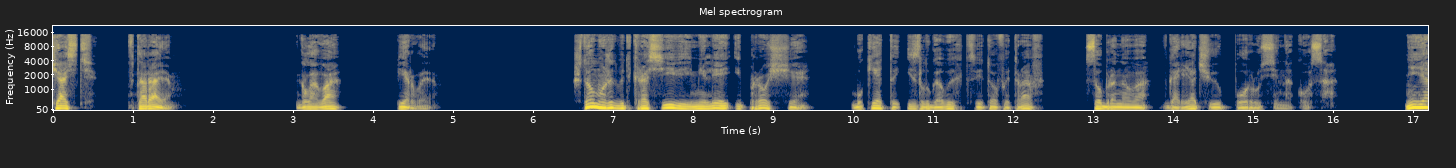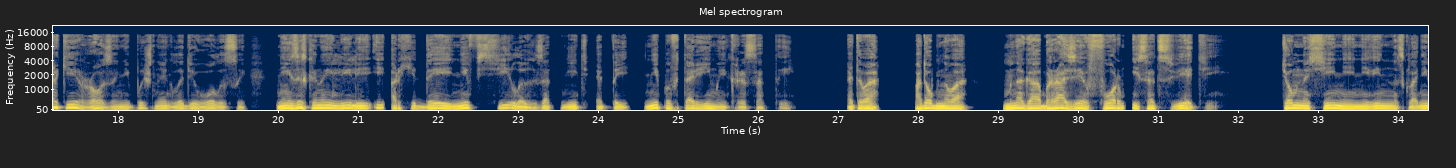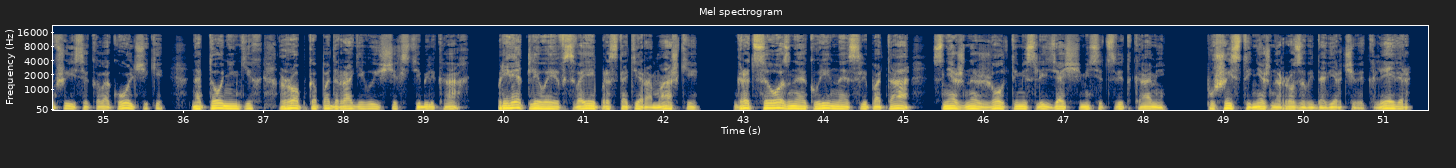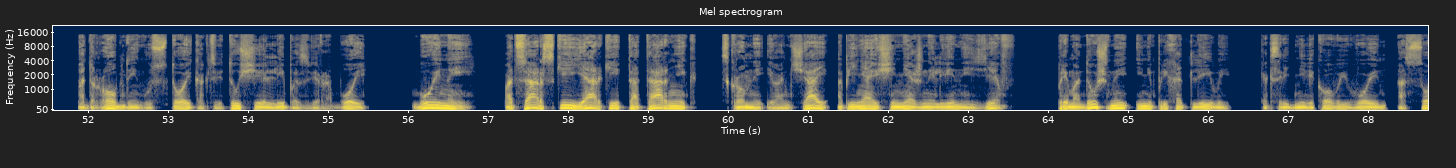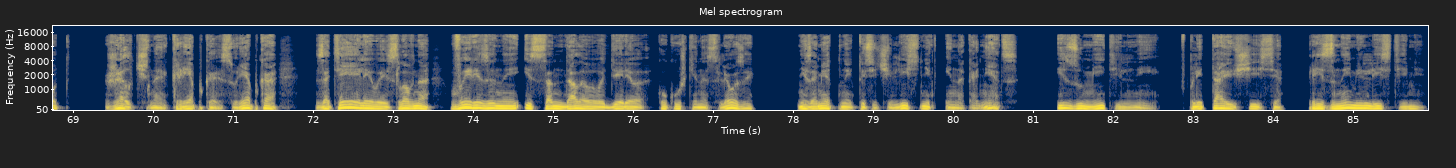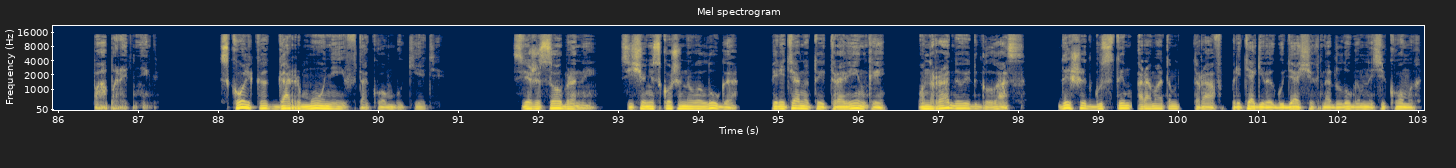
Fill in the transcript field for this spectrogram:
Часть вторая. Глава первая. Что может быть красивее, милей и проще букета из луговых цветов и трав, собранного в горячую пору синокоса? Ни яркие розы, ни пышные гладиолусы, ни изысканные лилии и орхидеи не в силах затмить этой неповторимой красоты, этого подобного многообразия форм и соцветий. Темно-синие, невинно склонившиеся колокольчики на тоненьких, робко подрагивающих стебельках, приветливые в своей простоте ромашки, грациозная куриная слепота с нежно-желтыми слезящимися цветками, пушистый нежно-розовый доверчивый клевер, подробный, густой, как цветущая липа зверобой, буйный, по-царски яркий татарник, скромный иван-чай, опьяняющий нежный львиный зев, прямодушный и неприхотливый, как средневековый воин осот, желчная крепкая сурепка, затейливые, словно вырезанные из сандалового дерева кукушкины слезы, незаметный тысячелистник и, наконец, изумительный, вплетающийся резными листьями папоротник. Сколько гармонии в таком букете! Свежесобранный, с еще не скошенного луга, перетянутый травинкой, он радует глаз, дышит густым ароматом трав, притягивая гудящих над лугом насекомых.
